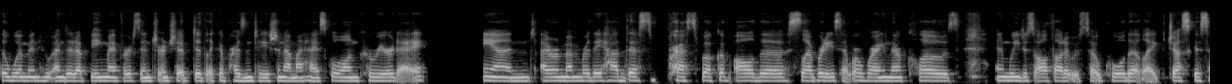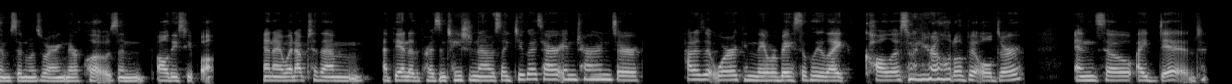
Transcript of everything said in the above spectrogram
the women who ended up being my first internship did like a presentation at my high school on career day and I remember they had this press book of all the celebrities that were wearing their clothes. And we just all thought it was so cool that like Jessica Simpson was wearing their clothes and all these people. And I went up to them at the end of the presentation and I was like, Do you guys hire interns or how does it work? And they were basically like, Call us when you're a little bit older. And so I did.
